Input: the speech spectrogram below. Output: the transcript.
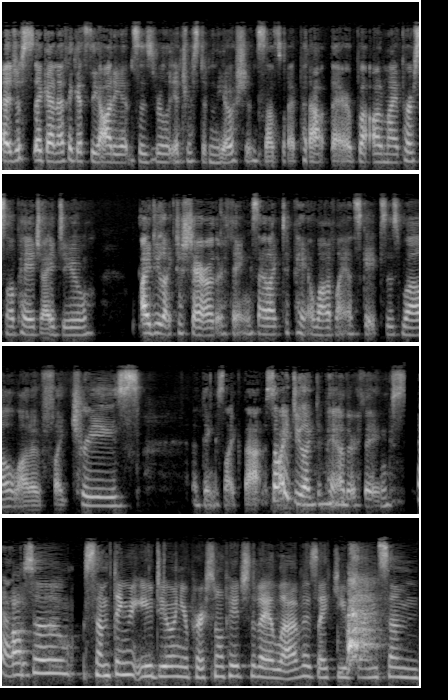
I just again, I think it's the audience is really interested in the ocean, so that's what I put out there. But on my personal page, I do, I do like to share other things. I like to paint a lot of landscapes as well, a lot of like trees and things like that. So I do like to paint Mhm. other things. Yeah, Also, something that you do on your personal page that I love is like you've done some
